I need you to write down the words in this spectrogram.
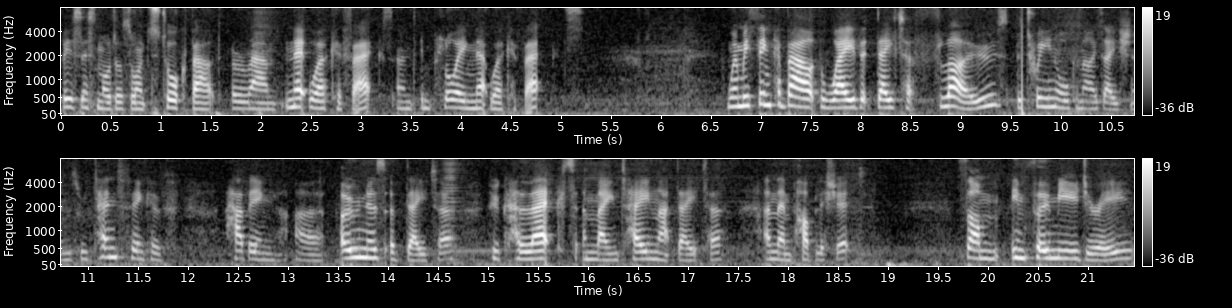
business models I want to talk about are around network effects and employing network effects. When we think about the way that data flows between organizations, we tend to think of having uh, owners of data who collect and maintain that data and then publish it. Some intermediaries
